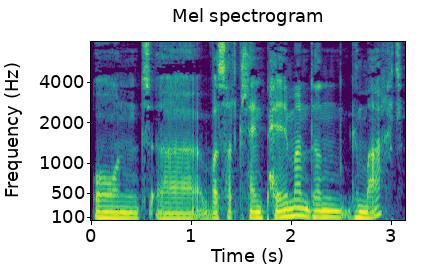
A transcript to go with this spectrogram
Und äh, was hat Klein Pellmann dann gemacht?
